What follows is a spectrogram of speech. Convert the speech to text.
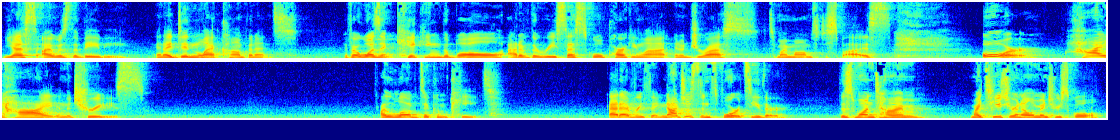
Yes, I was the baby. And I didn't lack confidence. If I wasn't kicking the ball out of the recess school parking lot in a dress to my mom's despise, or high, high in the trees, I love to compete at everything, not just in sports either. This one time, my teacher in elementary school,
